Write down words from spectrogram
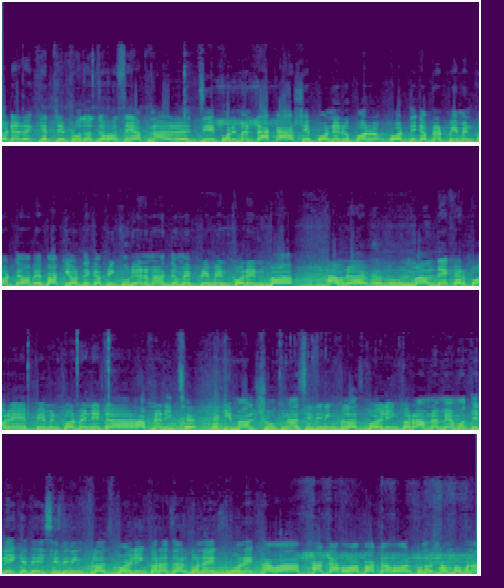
অর্ডারের ক্ষেত্রে প্রযোজ্য হচ্ছে আপনার যে পরিমাণ টাকা আসে পণ্যের উপর, অর্ধেক আপনার পেমেন্ট করতে হবে, বাকি অর্ধেক আপনি কুরিয়ারের মাধ্যমে পেমেন্ট করেন বা আমরা মাল দেখার পরে পেমেন্ট করবেন, এটা আপনার ইচ্ছা। কি মাল শুকনা সিজনিং প্লাস বয়লিং করা, আমরা মেমোতে লিখে দেই সিজনিং প্লাস বয়লিং করা, যার কারণে ঘনে খাওয়া, ফাঁকা হওয়া, বাঁকা হওয়ার কোনো সম্ভাবনা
